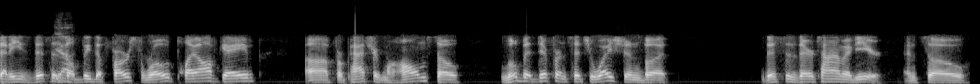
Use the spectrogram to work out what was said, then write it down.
that he's this is Yeah. will be the first road playoff game uh, for Patrick Mahomes. So a little bit different situation, but this is their time of year, and so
